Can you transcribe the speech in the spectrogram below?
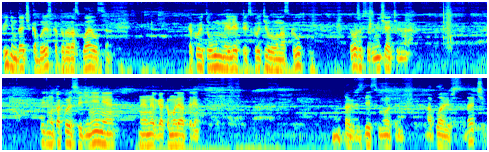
Видим датчик АБС, который расплавился. Какой-то умный электрик скрутил его на скрутку. Тоже все замечательно. Видимо, такое соединение на энергоаккумуляторе. Ну, также здесь смотрим оплавившийся датчик.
